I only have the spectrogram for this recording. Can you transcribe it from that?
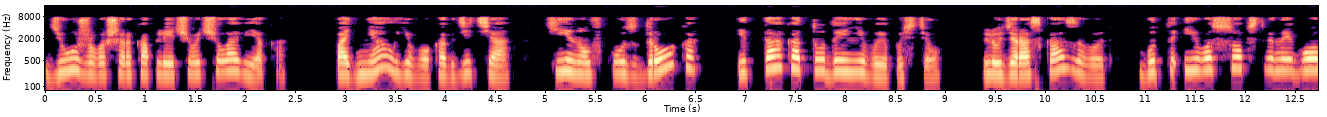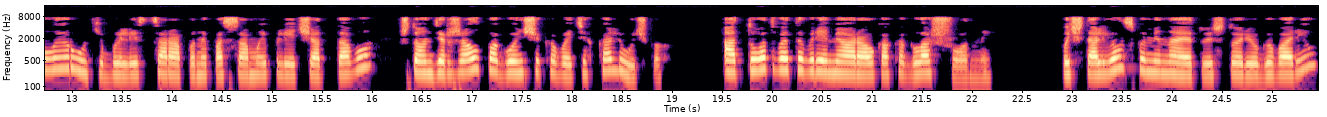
дюжего широкоплечего человека. Поднял его, как дитя, кинул в куст дрока и так оттуда и не выпустил. Люди рассказывают, будто его собственные голые руки были исцарапаны по самые плечи от того, что он держал погонщика в этих колючках, а тот в это время орал как оглашенный. Почтальон, вспоминая эту историю, говорил,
